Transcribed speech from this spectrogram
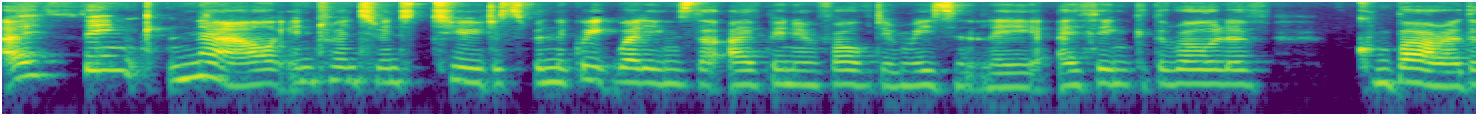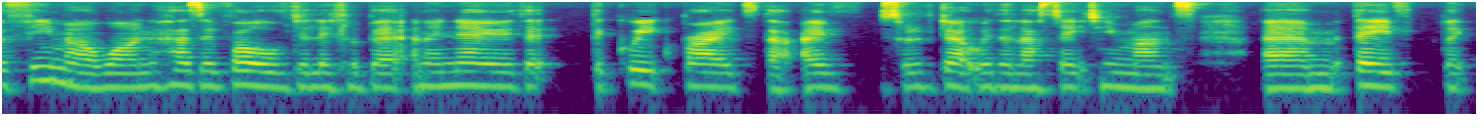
I think now in 2022, just from the Greek weddings that I've been involved in recently, I think the role of Kumbara, the female one, has evolved a little bit. And I know that the Greek brides that I've sort of dealt with in the last 18 months, um, they've like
